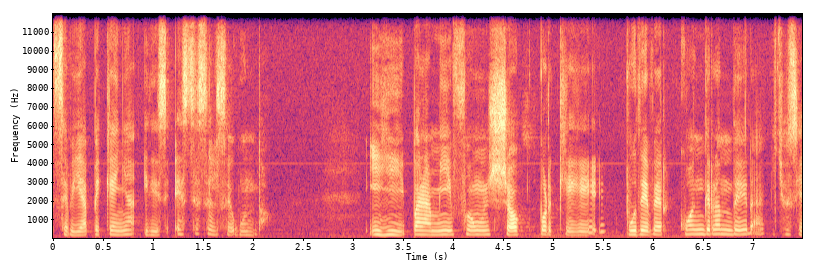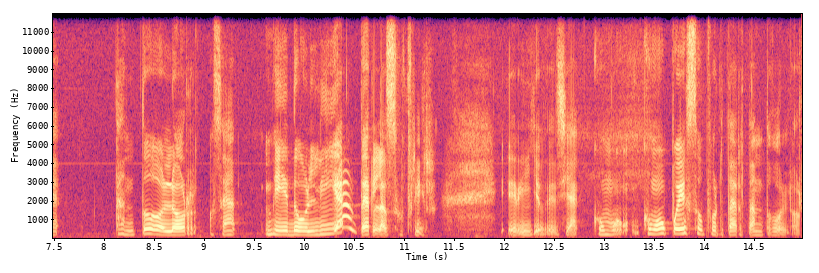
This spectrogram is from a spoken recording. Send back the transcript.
se veía pequeña y dice, este es el segundo. Y para mí fue un shock porque pude ver cuán grande era. Y yo decía, tanto dolor, o sea, me dolía verla sufrir. Y yo decía, ¿cómo, cómo puedes soportar tanto dolor?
